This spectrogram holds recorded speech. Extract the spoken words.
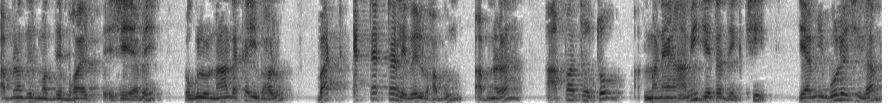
আপনাদের মধ্যে ভয় এসে যাবে। ওগুলো না দেখাই ভালো। বাট একটা একটা লেভেল ভাবুন আপনারা। আপাতত মানে আমি যেটা দেখছি, যে আমি বলেছিলাম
